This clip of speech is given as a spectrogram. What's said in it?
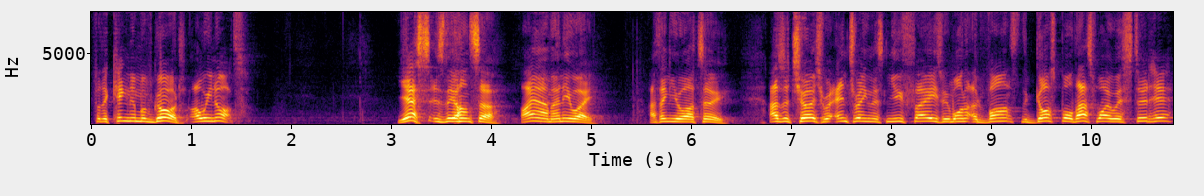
for the kingdom of God, are we not? Yes, is the answer. I am anyway. I think you are too. As a church, we're entering this new phase. We want to advance the gospel. That's why we're stood here.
